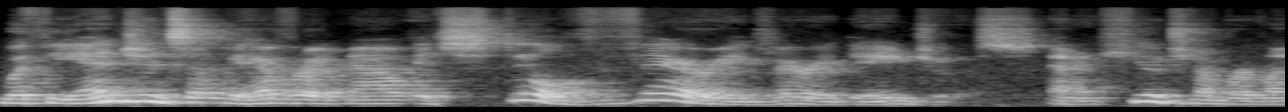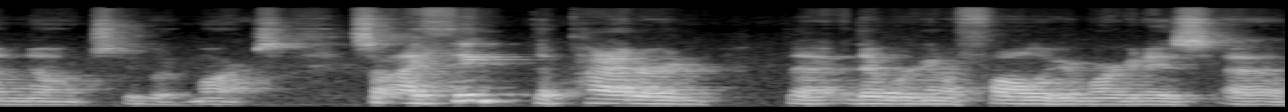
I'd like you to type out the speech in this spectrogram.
with the engines that we have right now, it's still very, very dangerous and a huge number of unknowns to go to Mars. So I think the pattern that, that we're going to follow here, Morgan, is uh,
